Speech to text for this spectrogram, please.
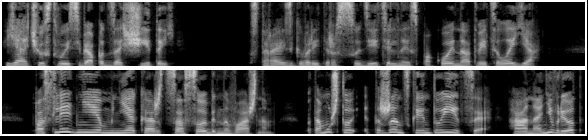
я чувствую себя под защитой. Стараясь говорить рассудительно и спокойно, ответила я. Последнее мне кажется особенно важным, потому что это женская интуиция, а она не врет.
